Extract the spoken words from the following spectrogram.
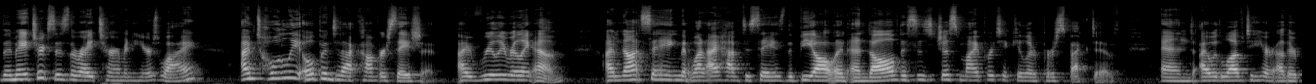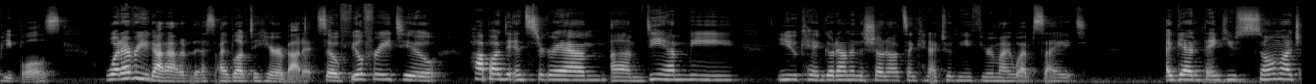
the matrix is the right term and here's why, I'm totally open to that conversation. I really, really am. I'm not saying that what I have to say is the be all and end all. This is just my particular perspective. And I would love to hear other people's. Whatever you got out of this, I'd love to hear about it. So feel free to hop onto Instagram, um, DM me. You can go down in the show notes and connect with me through my website. Again, thank you so much,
